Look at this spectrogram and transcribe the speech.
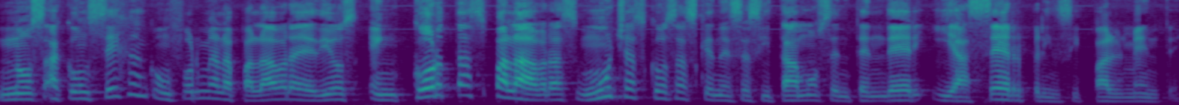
nos aconsejan conforme a la palabra de Dios en cortas palabras muchas cosas que necesitamos entender y hacer principalmente.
